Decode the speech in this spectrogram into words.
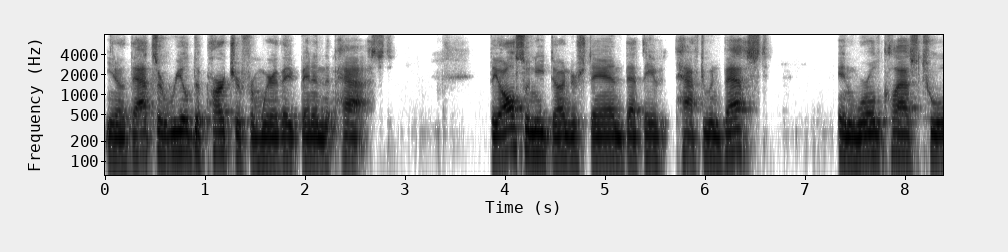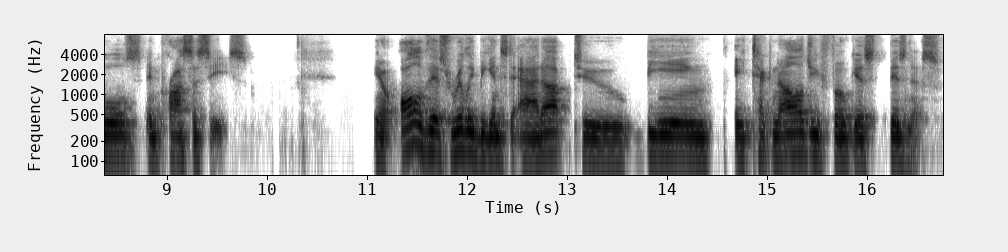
You know, that's a real departure from where they've been in the past. They also need to understand that they have to invest in world class tools and processes. You know, all of this really begins to add up to being a technology focused business.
